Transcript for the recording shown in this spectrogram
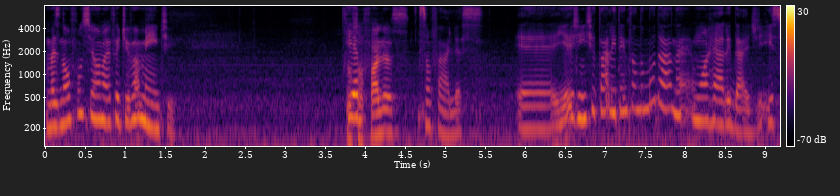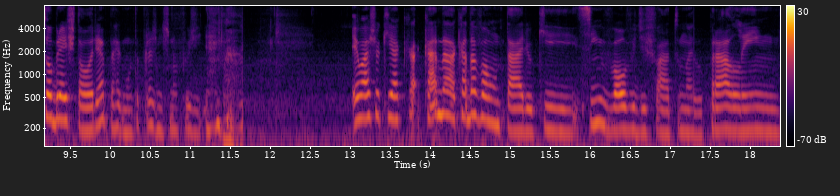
mas não funcionam efetivamente. Então são é, falhas? São falhas. É, e a gente está ali tentando mudar, né? Uma realidade. E sobre a história, pergunta pra gente não fugir. Eu acho que a, cada, cada voluntário que se envolve de fato, né, para além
